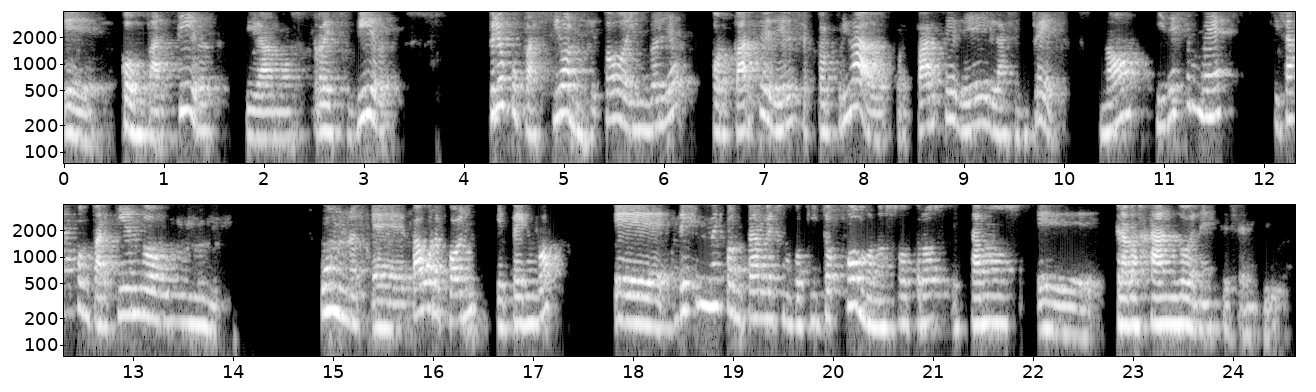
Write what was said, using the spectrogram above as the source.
eh, compartir, digamos, recibir preocupaciones de todo índole por parte del sector privado, por parte de las empresas, ¿no? Y déjenme quizás compartiendo un, PowerPoint que tengo, eh, déjenme contarles un poquito cómo nosotros estamos eh, trabajando en este sentido.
